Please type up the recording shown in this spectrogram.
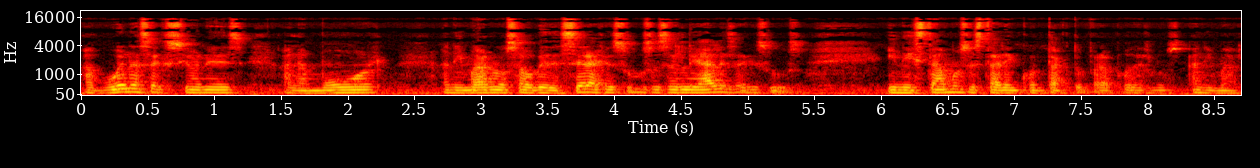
a buenas acciones, al amor, animarnos a obedecer a Jesús, a ser leales a Jesús. Y necesitamos estar en contacto para podernos animar.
